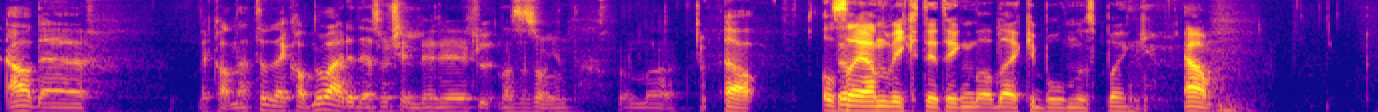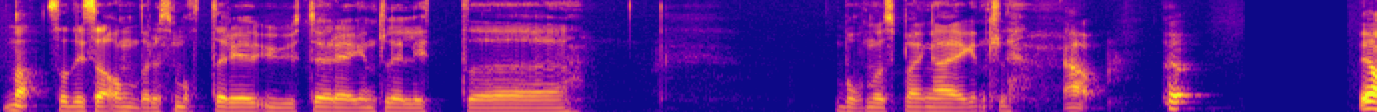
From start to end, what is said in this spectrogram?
ja det, det kan hete. Det kan jo være det som skiller i slutten av sesongen. Men uh. Ja. Og så en viktig ting, da. Det er ikke bonuspoeng. ja. Nei. Så disse andre småtteri utgjør egentlig litt uh, bonuspoenga, egentlig. ja. Ja,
